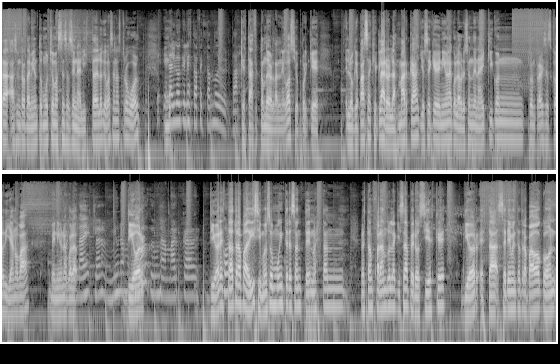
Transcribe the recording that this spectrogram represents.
hace un tratamiento mucho más sensacionalista de lo que pasa en Astro World, En algo que le está afectando de verdad. que está afectando de verdad el negocio. Porque lo que pasa es que, claro, las marcas, yo sé que venía una colaboración de Nike con, con Travis Scott y ya no va. Venía una colaboración. claro, ni una Dior- con una marca. Dior está atrapadísimo, eso es muy interesante, no es tan, no es tan farándula quizá, pero sí es que Dior está seriamente atrapado con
